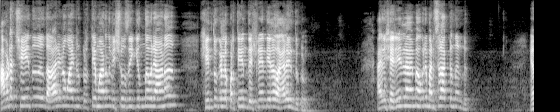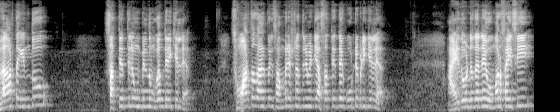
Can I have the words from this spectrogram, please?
അവിടെ ചെയ്തത് ദാരുണമായിട്ട് കൃത്യമാണെന്ന് വിശ്വസിക്കുന്നവരാണ് ഹിന്ദുക്കളുടെ പ്രത്യേകം ദക്ഷിണേന്ത്യയിലെ സകല ഹിന്ദുക്കളും. അതിന് ശരിയല്ലായ്മ അവർ മനസ്സിലാക്കുന്നുണ്ട്. യഥാർത്ഥ ഹിന്ദു സത്യത്തിന് മുമ്പിൽ നിന്ന് മുഖം തിരിക്കില്ല. സ്വാർത്ഥ താല്പര്യ സംരക്ഷണത്തിന് വേണ്ടി അസത്യത്തെ കൂട്ടുപിടിക്കില്ല. ആയതുകൊണ്ട് തന്നെ ഉമർ ഫൈസി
